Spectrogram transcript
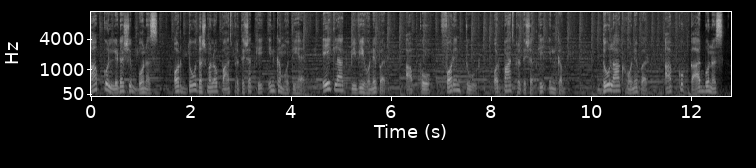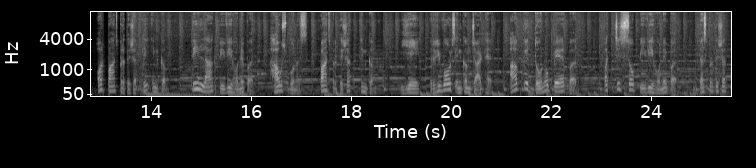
आपको लीडरशिप बोनस और दो दशमलव पाँच प्रतिशत की इनकम होती है। एक लाख पीवी होने पर आपको फॉरेन टूर और पाँच प्रतिशत की इनकम। दो लाख होने पर आपको कार बोनस और पाँच प्रतिशत की इनकम। तीन लाख पीवी होने पर हाउस बोनस, पाँच प्रतिशत इनकम। ये रिवॉर्ड्स इनकम चार्ट है। आपके दोनों पेयर पर 2500 पीवी होने पर 10 प्रतिशत,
